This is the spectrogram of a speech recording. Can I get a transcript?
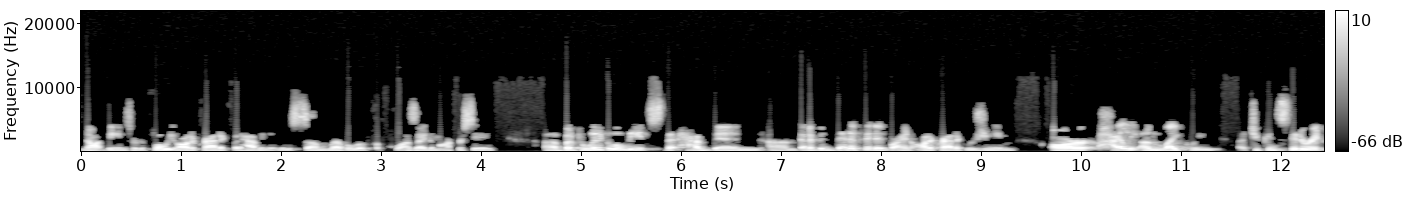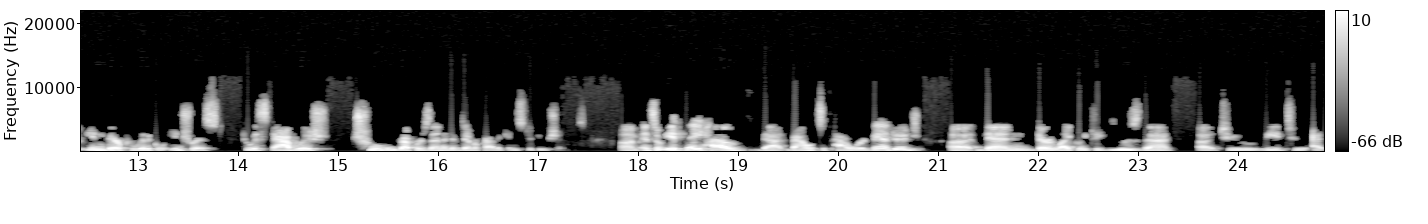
not being sort of fully autocratic, but having at least some level of, of quasi democracy. Uh, but political elites that have been um, that have been benefited by an autocratic regime are highly unlikely uh, to consider it in their political interest to establish truly representative democratic institutions. Um, and so if they have that balance of power advantage, uh, then they're likely to use that uh, to lead to, at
